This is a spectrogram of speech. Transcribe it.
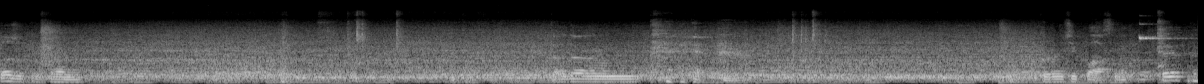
теж прикольна. Та-дам! Коротше, класна квартирка.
